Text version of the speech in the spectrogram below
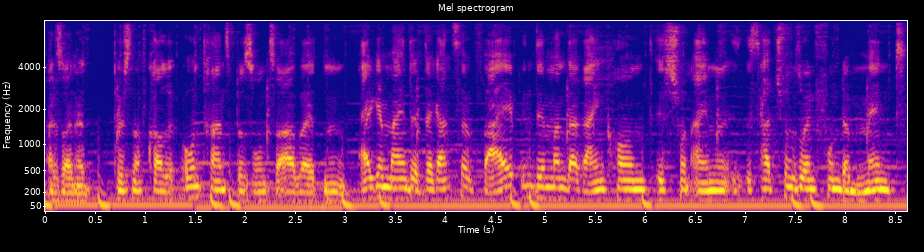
also einer Person of Color und Transperson zu arbeiten. Allgemein der, der ganze Vibe, in dem man da reinkommt, ist schon eine, es hat schon so ein Fundament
